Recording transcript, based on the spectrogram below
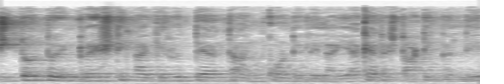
ಇಷ್ಟೊಂದು ಇಂಟ್ರೆಸ್ಟಿಂಗ್ ಆಗಿರುತ್ತೆ ಅಂತ ಅಂದ್ಕೊಂಡಿರಲಿಲ್ಲ ಯಾಕೆಂದರೆ ಸ್ಟಾರ್ಟಿಂಗಲ್ಲಿ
